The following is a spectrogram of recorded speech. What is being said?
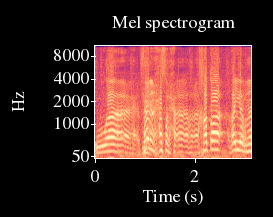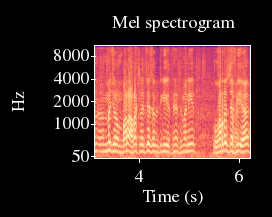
وفعلا حصل ح- خطأ غير مجرى المباراة ركلة جزاء بالدقيقة 82 وغردنا صحيح. فيها.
